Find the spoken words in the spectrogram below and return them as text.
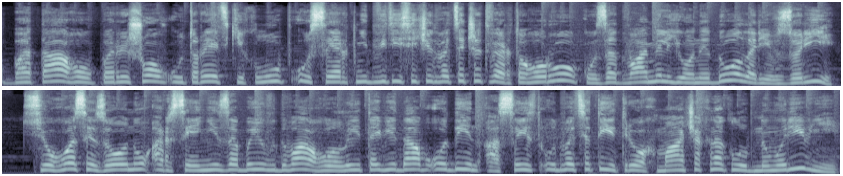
Батагов перейшов у турецький клуб у серпні 2024 року за 2 мільйони доларів зорі. Цього сезону Арсеній забив 2 голи та віддав один асист у 23 матчах на клубному рівні.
